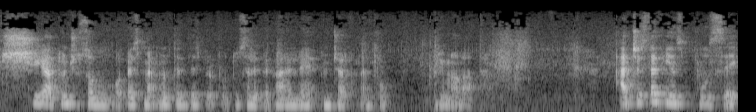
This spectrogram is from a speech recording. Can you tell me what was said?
și atunci o să vă vorbesc mai multe despre produsele pe care le încerc pentru prima dată. Acestea fiind spuse,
